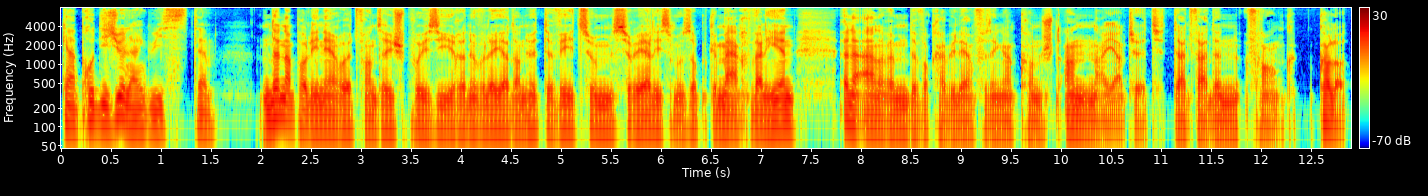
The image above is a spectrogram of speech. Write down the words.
qu'un prodigieux linguiste. Den Apollinaire huet Fraseich Poesie renouveléiert an huet de Wee zum Surrealismus opgemer, well hien ënne enem de Vokabulär vu senger Konst annaiert huet, dat war den Frank Collot.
